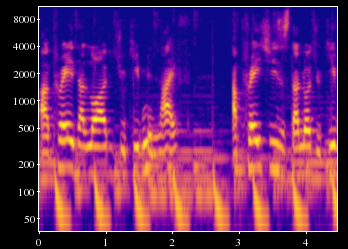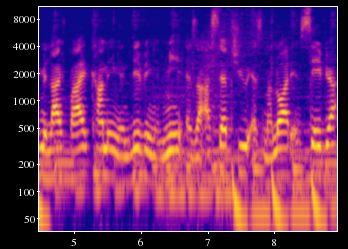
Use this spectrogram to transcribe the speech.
I pray that, Lord, you give me life. I pray, Jesus, that, Lord, you give me life by coming and living in me as I accept you as my Lord and Savior.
